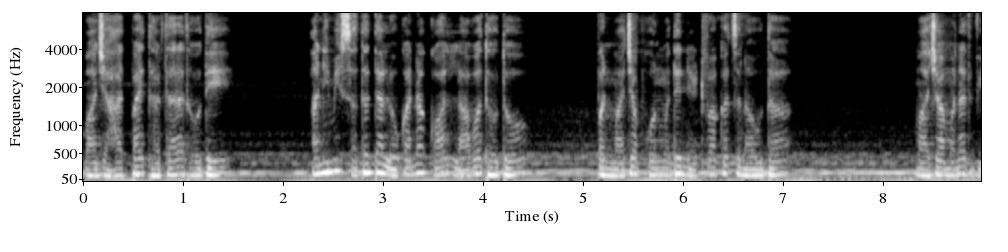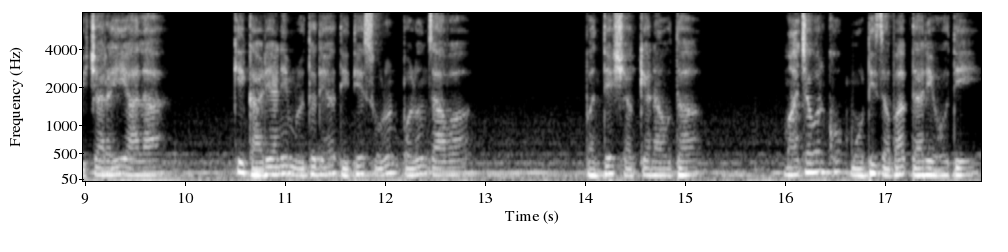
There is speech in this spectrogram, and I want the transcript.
माझे हातपाय थरथरत होते आणि मी सतत त्या लोकांना कॉल लावत होतो. पण माझ्या फोनमध्ये नेटवर्कच नव्हतं. माझ्या मनात विचारही आला की गाडी आणि मृतदेह तिथे सोडून पळून जावं. पण ते शक्य नव्हतं. माझ्यावर खूप मोठी जबाबदारी होती.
